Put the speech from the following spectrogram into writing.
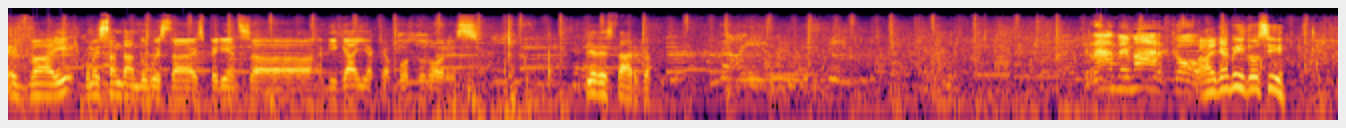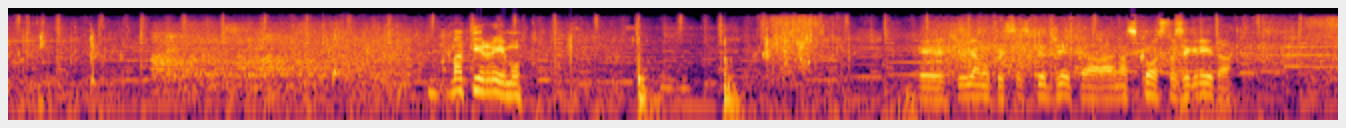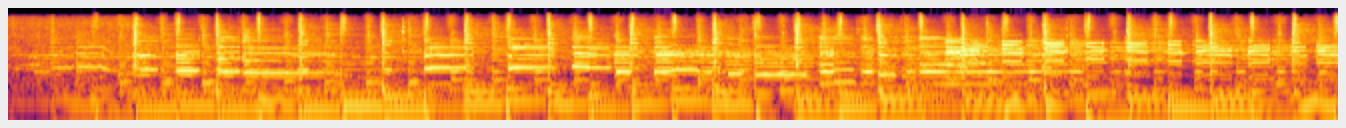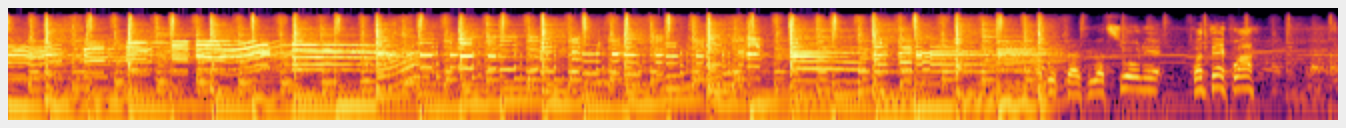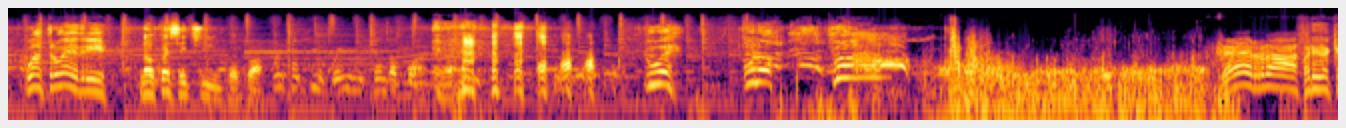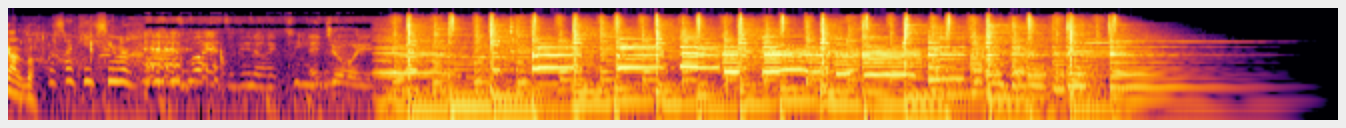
E vai. Come sta andando questa esperienza di kayak a Porto Torres? Piede starga. Grande Marco! Hai capito? Sì. Batti il remo. E ci troviamo in questa spiaggetta nascosta, segreta. brutta la situazione. Quant'è qua? 4 metri? No, qua è 5 qua. Questo è 5, io mi scendo a 4. 2, 1. Terra! Parere a caldo. Sono stanchissima. Eh, voi a tutti noi. Enjoy.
